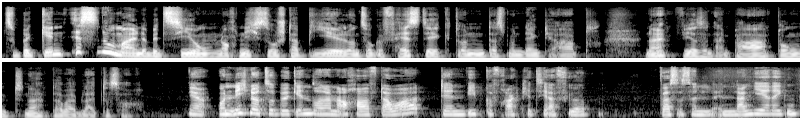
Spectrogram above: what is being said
Zu Beginn ist nun mal eine Beziehung noch nicht so stabil und so gefestigt und dass man denkt, ja, pff, ne, wir sind ein Paar, Punkt, ne, dabei bleibt es auch. Ja, und nicht nur zu Beginn, sondern auch auf Dauer, denn Wieb gefragt jetzt ja für, was ist in, in langjährigen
